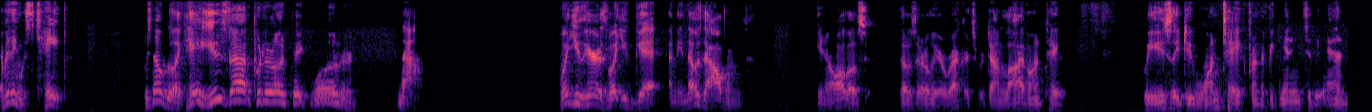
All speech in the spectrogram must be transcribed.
everything was tape there was no like hey use that put it on take one or now nah. what you hear is what you get I mean those albums you know all those those earlier records were done live on tape. We usually do one take from the beginning to the end.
